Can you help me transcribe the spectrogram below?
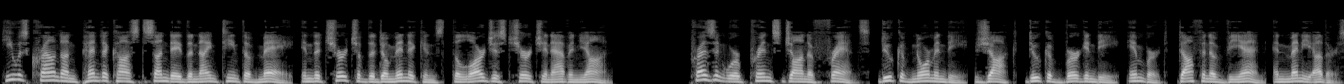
He was crowned on Pentecost Sunday 19 May, in the Church of the Dominicans, the largest church in Avignon. Present were Prince John of France, Duke of Normandy, Jacques, Duke of Burgundy, Imbert, Dauphin of Vienne, and many others.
